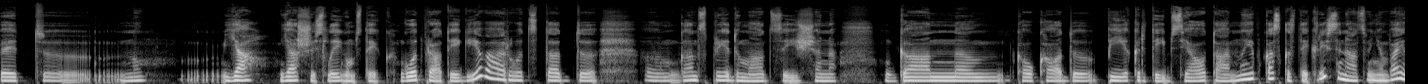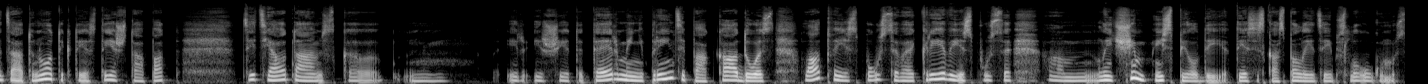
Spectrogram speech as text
bet nu, ja, ja šis līgums tiek godprātīgi ievērots, tad gan sprieduma atzīšana, gan kaut kāda piekritības jautājuma, nu, jebkas, kas tiek risināts, viņam vajadzētu notikties tieši tāpat. Cits jautājums, ka. Ir, ir šie te termiņi, principā, kādos Latvijas puse vai Krievijas puse um, līdz šim izpildīja tiesiskās palīdzības lūgumus.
